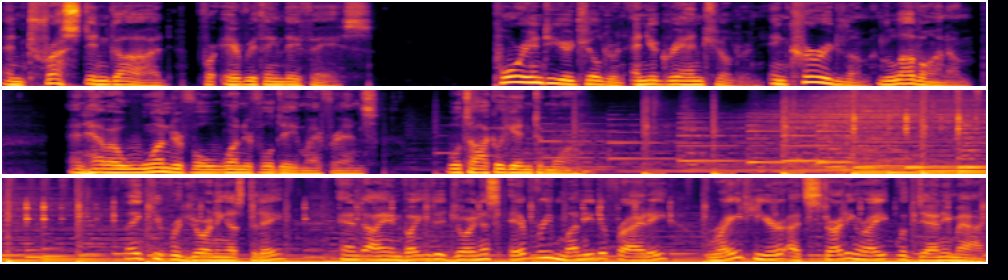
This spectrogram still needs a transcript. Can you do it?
and trust in God for everything they face. Pour into your children and your grandchildren, encourage them, love on them, and have a wonderful, wonderful day, my friends. We'll talk again tomorrow. Thank you for joining us today, and I invite you to join us every Monday to Friday right here at Starting Right with Danny Mack.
